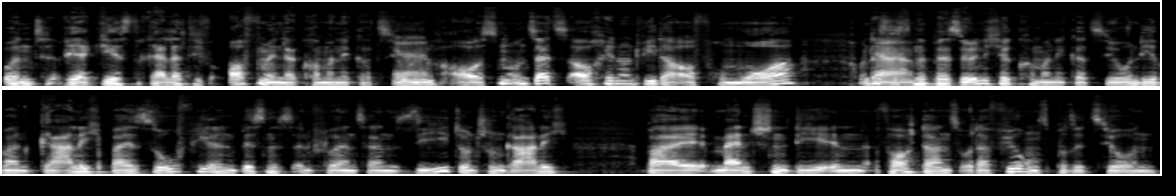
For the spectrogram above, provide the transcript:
und reagierst relativ offen in der Kommunikation ja. nach außen und setzt auch hin und wieder auf Humor. Und das ja. ist eine persönliche Kommunikation, die man gar nicht bei so vielen Business-Influencern sieht und schon gar nicht bei Menschen, die in Vorstands- oder Führungspositionen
